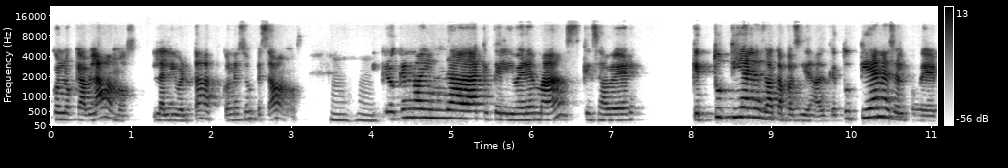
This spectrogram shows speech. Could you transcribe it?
con lo que hablábamos, la libertad, con eso empezábamos. Y creo que no hay nada que te libere más que saber que tú tienes la capacidad, que tú tienes el poder,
